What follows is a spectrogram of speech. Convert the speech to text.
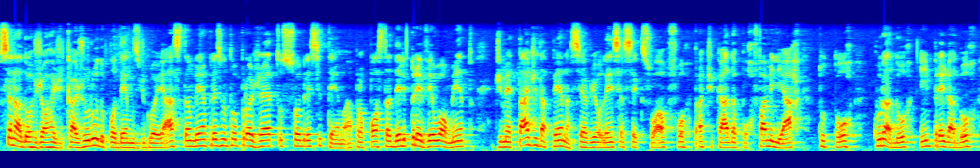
O senador Jorge Cajuru, do Podemos de Goiás, também apresentou projetos sobre esse tema. A proposta dele prevê o aumento de metade da pena se a violência sexual for praticada por familiar, tutor, curador, empregador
